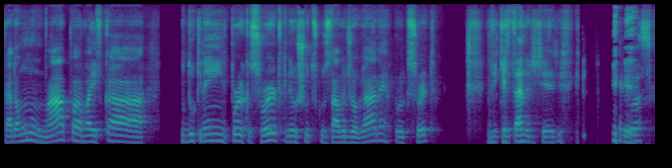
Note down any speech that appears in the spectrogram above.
cada um num mapa, vai ficar tudo que nem Porco Sword, que nem o Chutes gostava de jogar, né? Porco Sword. Vi que ele tá no chat. Ele gosta.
